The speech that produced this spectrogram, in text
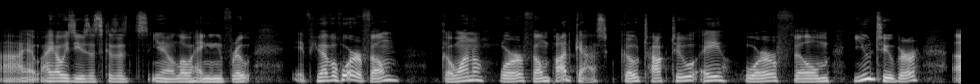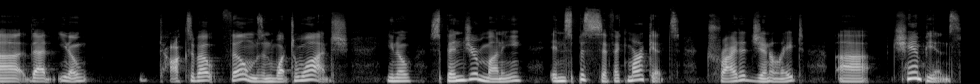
I, I always use this because it's you know low hanging fruit. If you have a horror film, go on a horror film podcast. Go talk to a horror film YouTuber uh, that you know talks about films and what to watch. You know, spend your money in specific markets. Try to generate uh, champions,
